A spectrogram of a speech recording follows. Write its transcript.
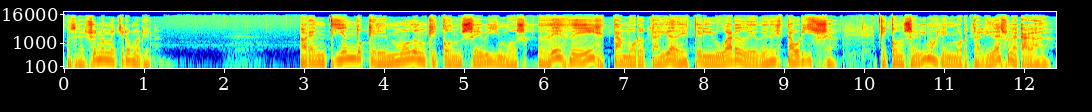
O sea, yo no me quiero morir. Ahora entiendo que el modo en que concebimos desde esta mortalidad, de este lugar, de, desde esta orilla, que concebimos la inmortalidad es una cagada.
